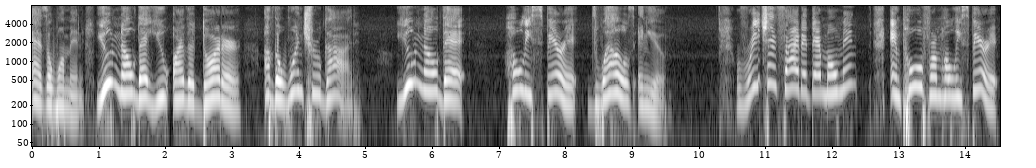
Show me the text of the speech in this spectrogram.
as a woman. You know that you are the daughter of the one true God. You know that Holy Spirit dwells in you. Reach inside at that moment and pull from Holy Spirit.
